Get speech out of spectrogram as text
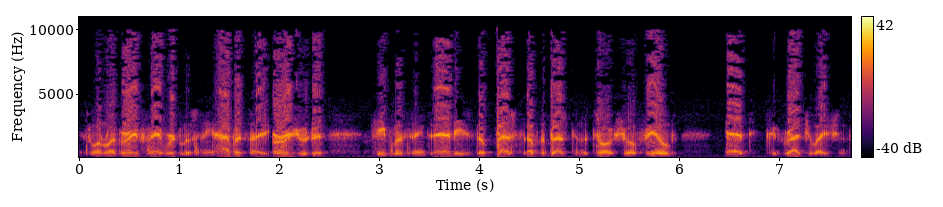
It's one of my very favorite listening habits. I urge you to keep listening to Ed. He's the best of the best in the talk show field. Ed, congratulations.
